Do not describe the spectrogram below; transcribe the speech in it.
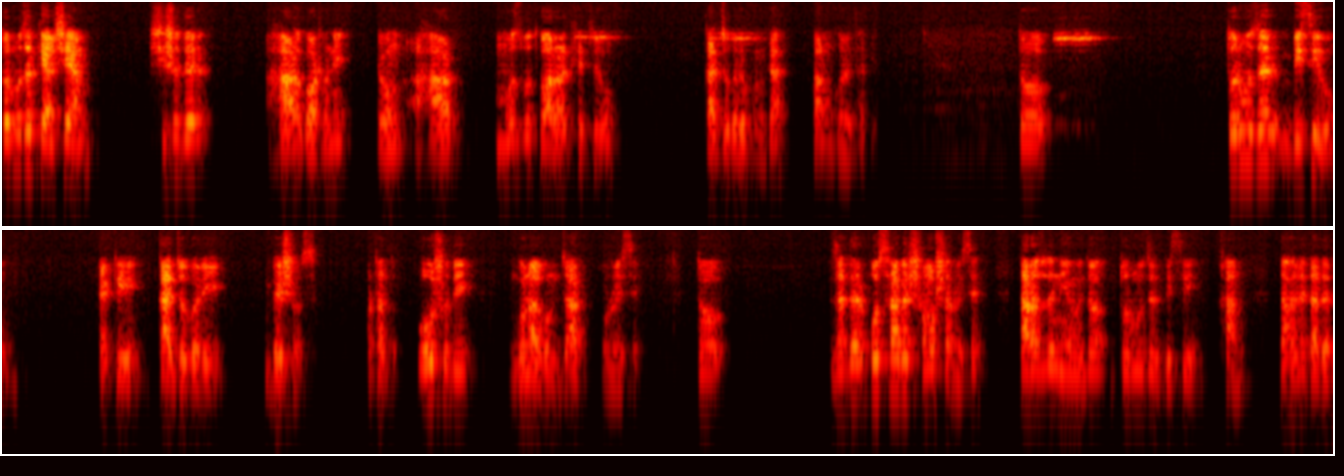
তরমুজের ক্যালসিয়াম শিশুদের হাড় গঠনে এবং হাড় মজবুত করার ক্ষেত্রেও কার্যকরী ভূমিকা পালন করে থাকে। তো তরমুজের বিচিও একটি কার্যকরী ভেষজ, অর্থাৎ ঔষধি গুণাগুণ যার রয়েছে। তো যাদের প্রস্রাবের সমস্যা রয়েছে, তারা যদি নিয়মিত তরমুজের বিচি খান, তাহলে তাদের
